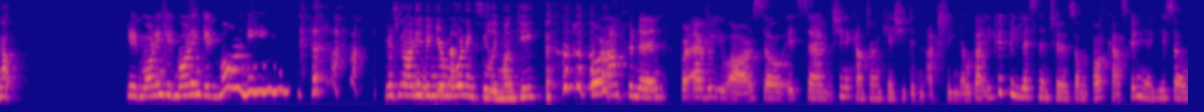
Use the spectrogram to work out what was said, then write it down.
No. Good morning, good morning, good morning. It's not even your morning, silly monkey. or afternoon, wherever you are. So it's um, Sheena Cantor, in case you didn't actually know that. You could be listening to us on a podcast, couldn't you? you so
